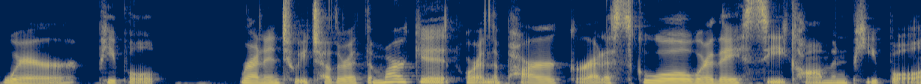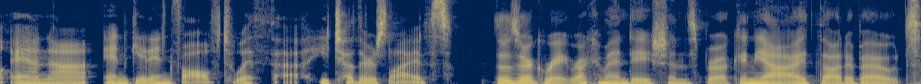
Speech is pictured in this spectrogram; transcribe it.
where people run into each other at the market or in the park or at a school where they see common people and uh, and get involved with uh, each other's lives. Those are great recommendations, Brooke. And yeah, I thought about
